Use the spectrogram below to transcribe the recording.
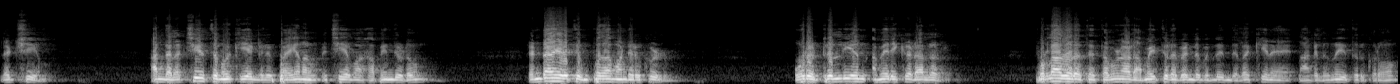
லட்சியம். அந்த லட்சியத்தை நோக்கி எங்கள் பயணம் நிச்சயமாக அமைந்திடும் ரெண்டாயிரத்தி முப்பதாம் ஆண்டிற்குள் ஒரு ட்ரில்லியன் அமெரிக்க டாலர் பொருளாதாரத்தை தமிழ்நாடு அமைத்திட வேண்டும் என்று இந்த இலக்கினை நாங்கள் நிர்ணயித்திருக்கிறோம்.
